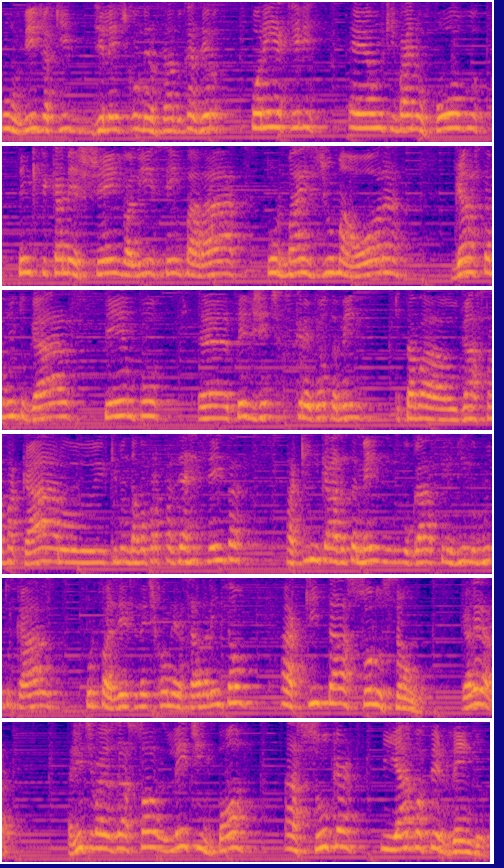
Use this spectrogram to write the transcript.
um vídeo aqui de leite condensado caseiro, porém aquele é um que vai no fogo, tem que ficar mexendo ali sem parar por mais de uma hora, gasta muito gás, tempo. É, teve gente que escreveu também que tava, o gás estava caro e que não dava para fazer a receita. Aqui em casa também o gás tem vindo muito caro por fazer esse leite condensado ali. Então aqui está a solução. Galera, a gente vai usar só leite em pó, açúcar e água fervendo.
